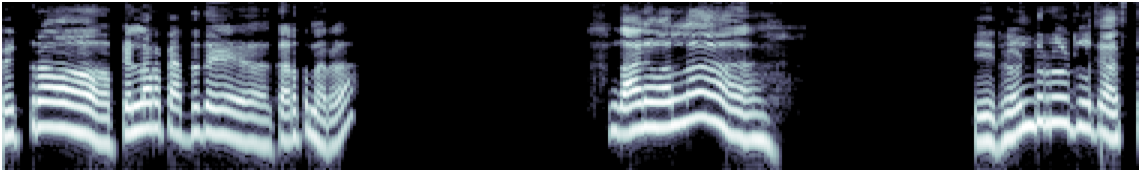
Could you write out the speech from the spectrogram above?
మెట్రో పిల్లర పెద్దది కడుతున్నారు. దానివల్ల ఈ రెండు రూట్లు కాస్త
